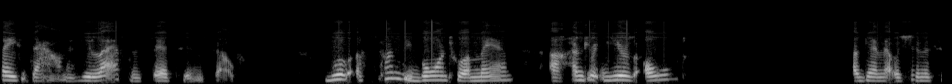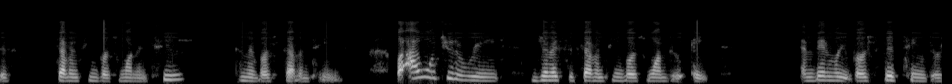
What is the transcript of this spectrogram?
face down and he laughed and said to himself, Will a son be born to a man a hundred years old? Again, that was Genesis 17, verse 1 and 2, and then verse 17. But I want you to read Genesis 17, verse 1 through 8, and then read verse 15 through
